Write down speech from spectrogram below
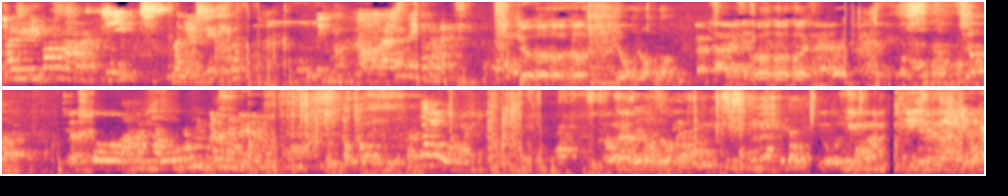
ใครดีบ้างมานี่นั่นไงติ่งของอะไรติ่งอะไรเฮ้ยเฮ้ยเฮ้ยลวกลวกลวกกับได้เลยเฮ้ยเฮ้ยเฮ้ โอ้มันเขา ตอกก็เสร็จ แก้โอน เฮ้ยระวังลวกเลยเขียนอะไร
